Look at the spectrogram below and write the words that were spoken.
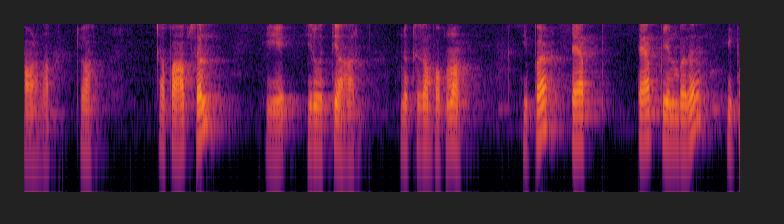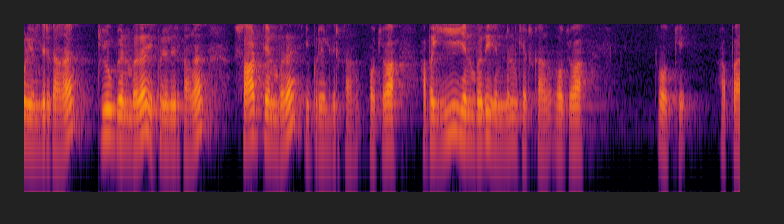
அவ்வளோதான் ஓகேவா அப்போ ஆப்ஷன் ஏ இருபத்தி ஆறு. நெக்ஸ்ட் சம் பார்ப்போமா? இப்போ டேப் டேப் என்பதை இப்படி எழுதியிருக்காங்க. டியூப் என்பதை இப்படி எழுதியிருக்காங்க. ஷார்ட் என்பதை இப்படி எழுதியிருக்காங்க. ஓகேவா அப்போ இ e என்பது என்னன்னு கேட்டிருக்காங்க. ஓகேவா ஓகே அப்போ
